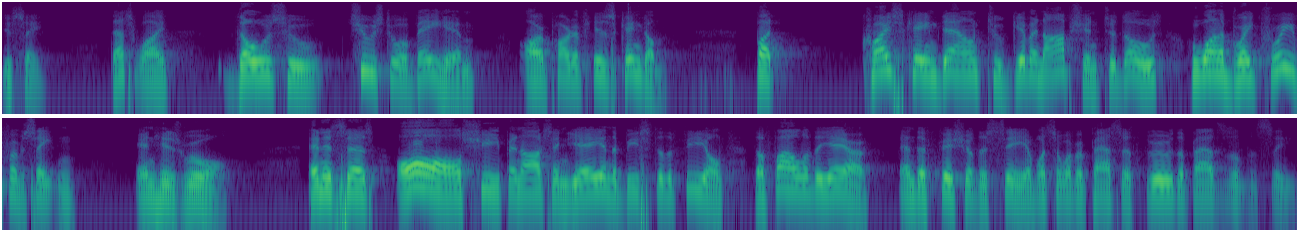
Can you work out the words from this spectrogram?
you see. That's why those who choose to obey him are part of his kingdom. But Christ came down to give an option to those who want to break free from Satan and his rule. And it says, All sheep and oxen, yea, and the beasts of the field, the fowl of the air, and the fish of the sea, and whatsoever passeth through the paths of the seas.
